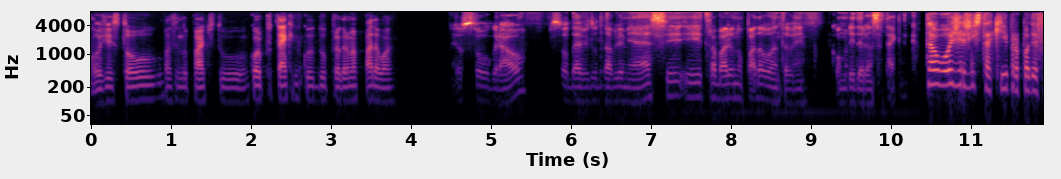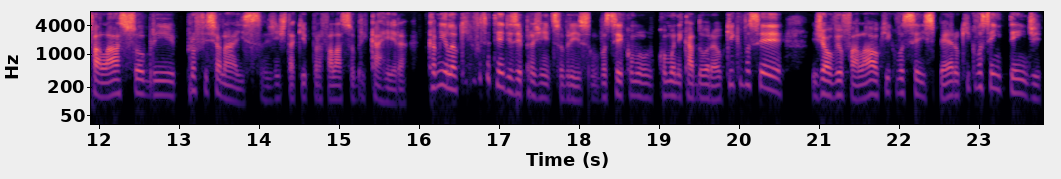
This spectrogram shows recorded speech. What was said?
Hoje estou fazendo parte do corpo técnico do programa Padawan. Eu sou o Grau, sou dev do WMS e trabalho no Padawan também como liderança técnica. Então, hoje a gente está aqui para poder falar sobre profissionais, a gente está aqui para falar sobre carreira. Camila, o que você tem a dizer para a gente sobre isso? Você, como comunicadora, o que, você já ouviu falar, o que, você espera, o que, que você entende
